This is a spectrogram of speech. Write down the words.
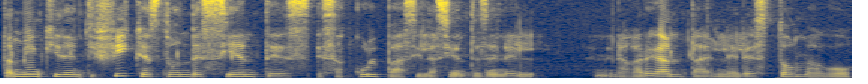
también que identifiques dónde sientes esa culpa, si la sientes en, el, en la garganta, en el estómago,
